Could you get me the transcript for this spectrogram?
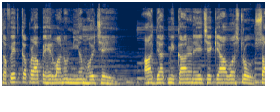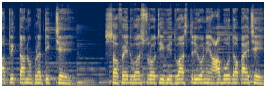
સફેદ કપડાં પહેરવાનો નિયમ હોય છે. આધ્યાત્મિક કારણ એ છે કે આ વસ્ત્રો સાત્વિકતાનું પ્રતીક છે. સફેદ વસ્ત્રોથી વિધવા સ્ત્રીઓને આ બોધ અપાય છે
